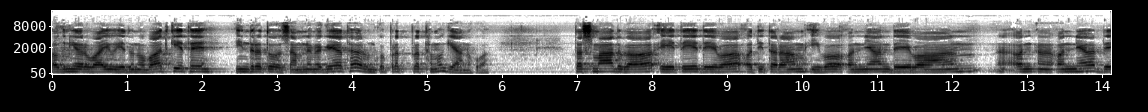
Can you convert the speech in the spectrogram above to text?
अग्नि और वायु ये दोनों बात किए थे। इंद्र तो सामने में गया था और उनको प्रथम ज्ञान हुआ। तस्माद व एते देवा अतितराम इव अन्यान देवान अन्य दे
